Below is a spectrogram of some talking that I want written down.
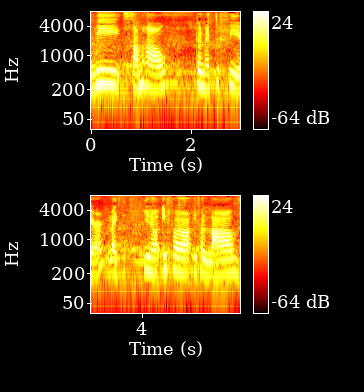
We somehow connect to fear like you know if a if a love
